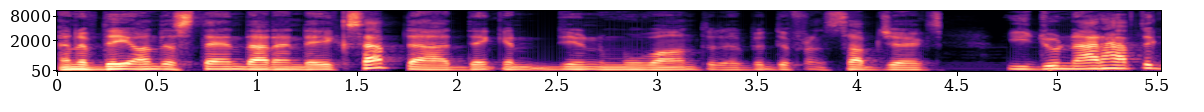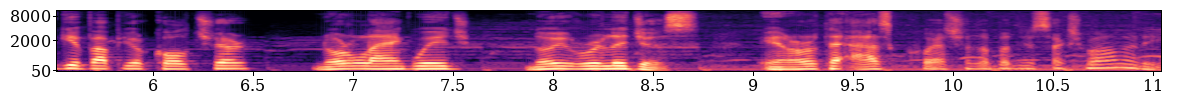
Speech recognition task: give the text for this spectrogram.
And if they understand that and they accept that, they can move on to the different subjects. You do not have to give up your culture, nor language, nor religious in order to ask questions about your sexuality.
